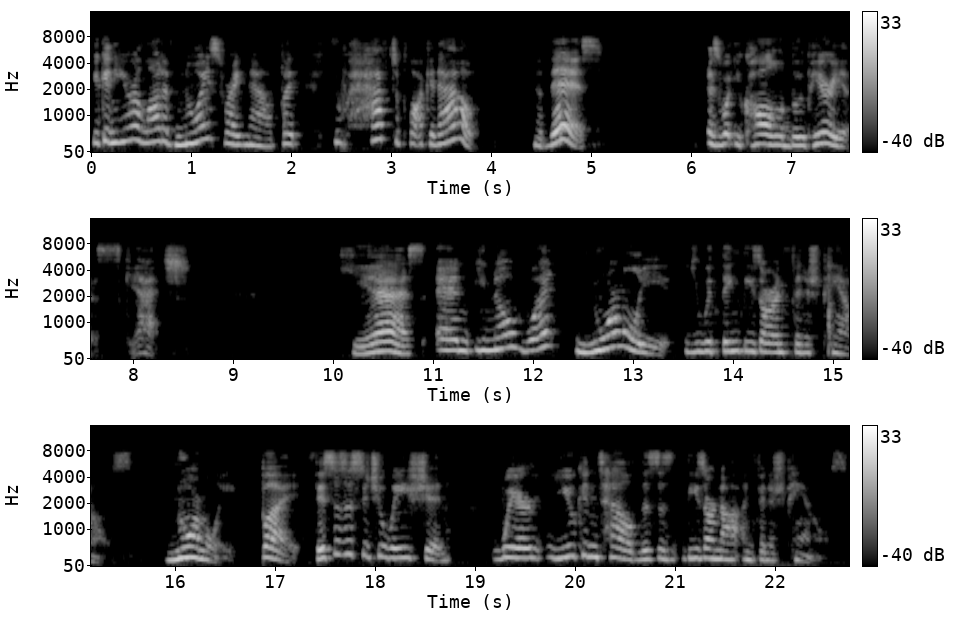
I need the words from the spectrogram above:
You can hear a lot of noise right now, but you have to block it out. Now, this is what you call a blue period, sketch. Yes, and you know what? Normally, you would think these are unfinished panels. Normally. But this is a situation where you can tell this is these are not unfinished panels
